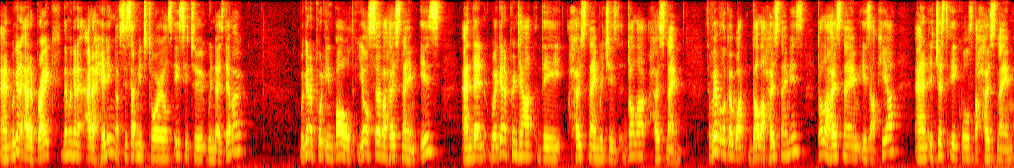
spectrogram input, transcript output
And we're going to add a break. Then we're going to add a heading of sysadmin tutorials EC2 Windows demo we're going to put in bold your server host name is, and then we're going to print out the host name, which is dollar host name. So if we have a look at what dollar host name is, dollar host name is up here, and it just equals the host name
